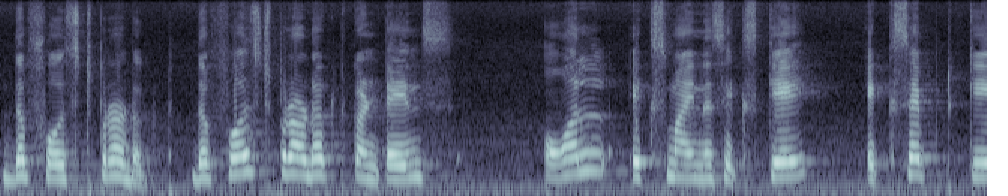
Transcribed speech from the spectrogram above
the first product. The first product contains all x minus x k except k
